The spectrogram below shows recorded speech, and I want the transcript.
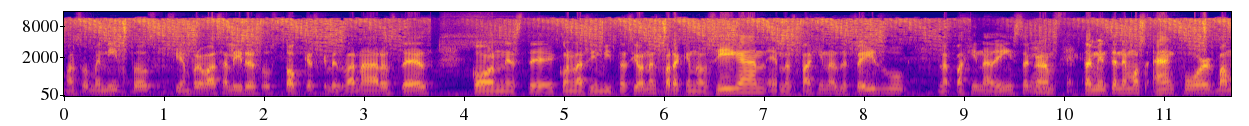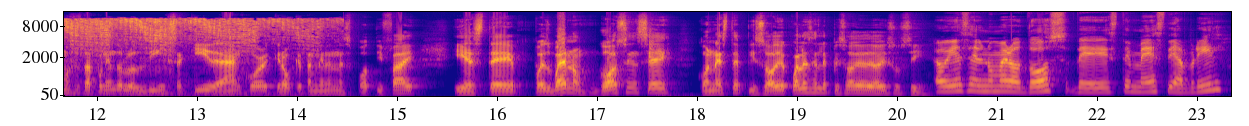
más o menos, siempre va a salir esos toques que les van a dar a ustedes con este con las invitaciones para que nos sigan en las páginas de Facebook, en la página de Instagram. Instagram. También tenemos Anchor, vamos a estar poniendo los links aquí de Anchor, creo que también en Spotify. Y este, pues bueno, gócense con este episodio. ¿Cuál es el episodio de hoy, Susi? Hoy es el número 2 de este mes de abril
